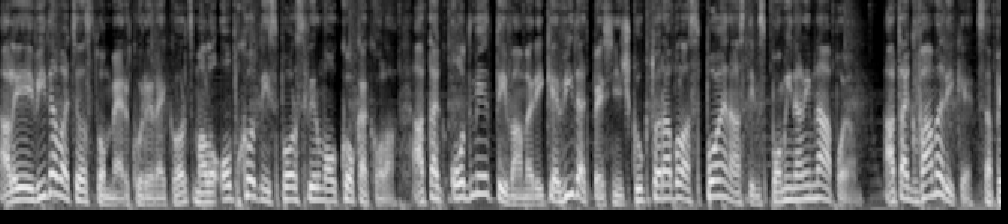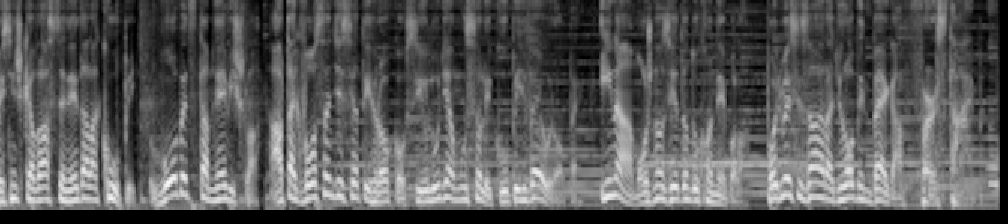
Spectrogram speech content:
ale jej vydavateľstvo Mercury Records malo obchodný spor s firmou Coca-Cola a tak odmietli v Amerike vydať pesničku, ktorá bola spojená s tým spomínaným nápojom. A tak v Amerike sa pesnička vlastne nedala kúpiť. Vôbec tam nevyšla. A tak v 80 rokoch si ju ľudia museli kúpiť v Európe. Iná možnosť jednoducho nebola. Poďme si zahrať Robin Bega First Time.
